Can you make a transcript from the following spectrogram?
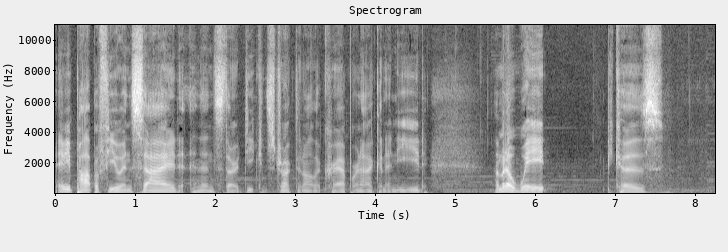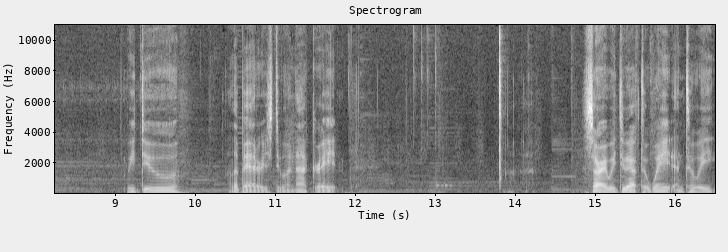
Maybe pop a few inside and then start deconstructing all the crap we're not going to need. I'm going to wait because we do... Well, the battery's doing not great. Sorry, we do have to wait until we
